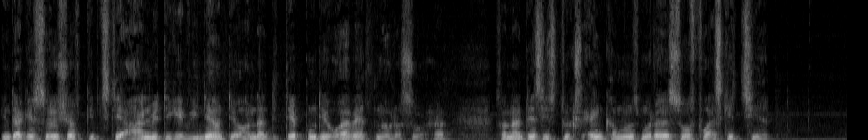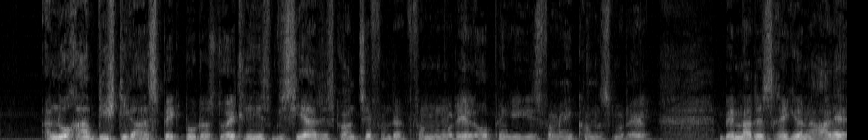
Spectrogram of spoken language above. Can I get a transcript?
in der Gesellschaft gibt es die einen mit den Gewinne und die anderen die Deppen, die arbeiten oder so. Ja. Sondern das ist durchs Einkommensmodell so vorskizziert. Noch ein wichtiger Aspekt, wo das deutlich ist, wie sehr das Ganze der, vom Modell abhängig ist, vom Einkommensmodell. Wenn man das regionale,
